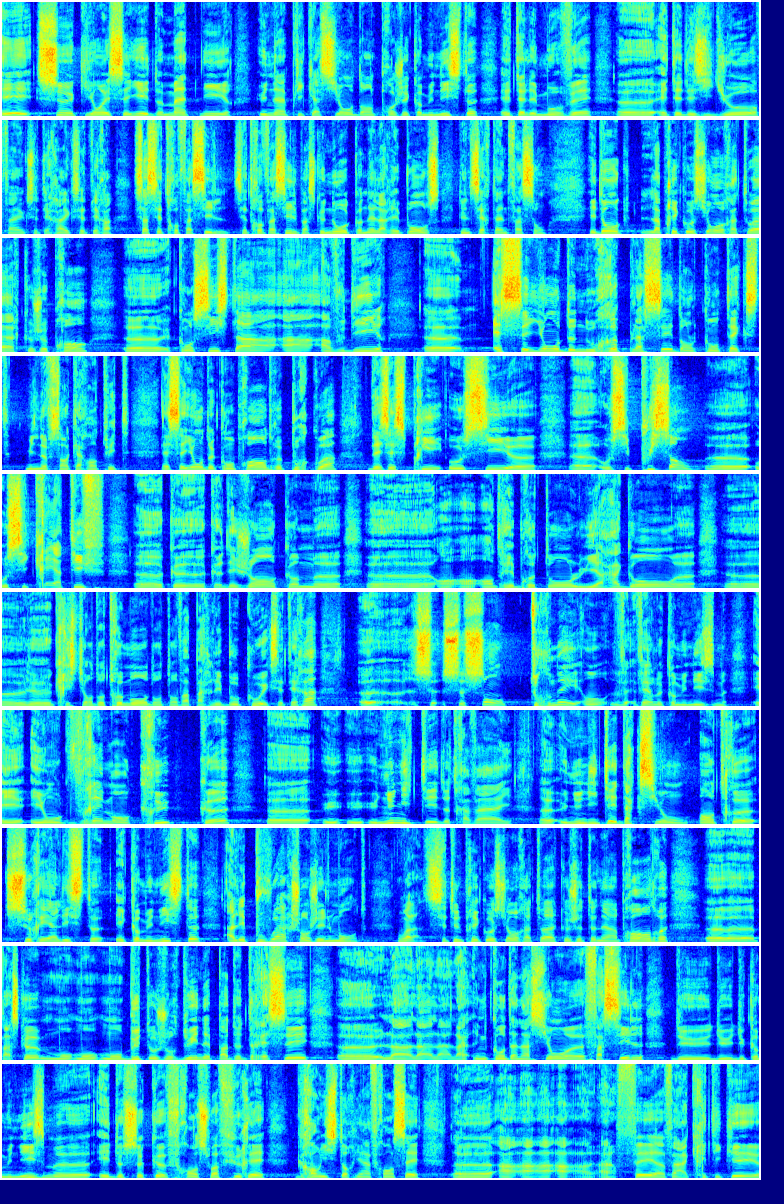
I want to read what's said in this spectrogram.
Et ceux qui ont essayé de maintenir une implication dans le projet communiste étaient les mauvais, euh, étaient des idiots, enfin, etc., etc. Ça, c'est trop facile. C'est trop facile parce que nous, on connaît la réponse d'une certaine façon. Et donc, la précaution oratoire que je prends euh, consiste à, à- à dire, euh, essayons de nous replacer dans le contexte 1948. Essayons de comprendre pourquoi des esprits aussi, euh, euh, puissants, aussi créatifs que, des gens comme An- An- André Breton, Louis Aragon, Christian d'Autremont, dont on va parler beaucoup, etc., se, sont tournés vers le communisme et ont vraiment cru que euh, une unité de travail, euh, une unité d'action entre surréalistes et communistes allait pouvoir changer le monde. Voilà, c'est une précaution oratoire que je tenais à prendre euh, parce que mon, but aujourd'hui n'est pas de dresser euh, une condamnation euh, facile du, communisme et de ce que François Furet, grand historien français, a, fait, enfin, a critiqué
